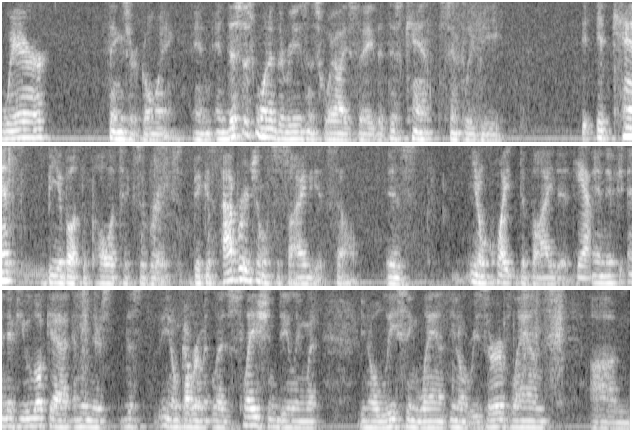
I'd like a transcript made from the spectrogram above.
where things are going And, and this is one of the reasons why I say that this can't simply be, it, it can't be about the politics of race because Aboriginal society itself is, you know, quite divided. Yeah. And if and if you look at, I mean, there's this, you know, government legislation dealing with, you know, leasing land, you know, reserve lands. Um,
